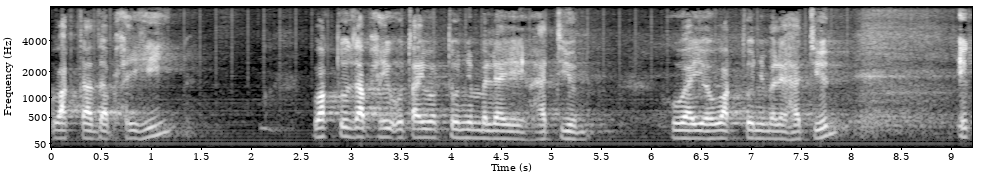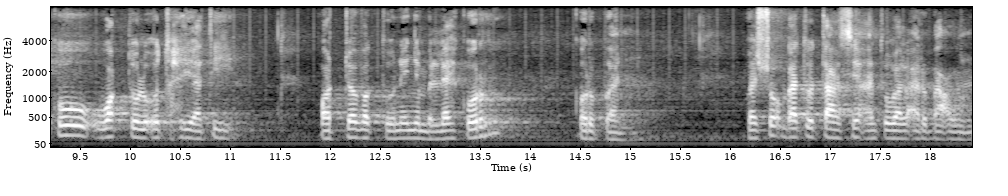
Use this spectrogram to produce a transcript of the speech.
waktu zabhihi waktu zabhi utai waktu nyembelih hadiyun huwa ya waktu nyembelih hadiyun iku waktu udhiyati Padha wektune nyembelih kur kurban. Wa syu'batu tasi'atu wal arba'un.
